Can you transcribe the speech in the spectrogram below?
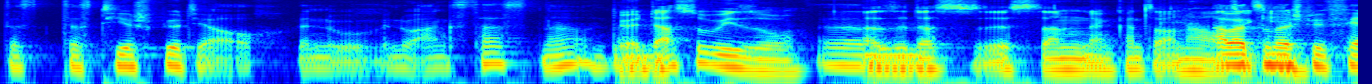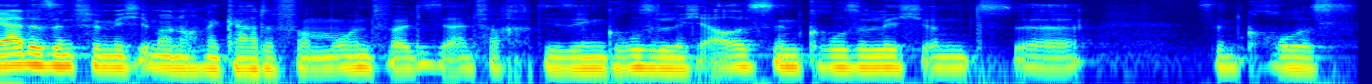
das, das Tier spürt ja auch, wenn du, wenn du Angst hast, ne? Und Ja, dann- das sowieso. Ähm, also das ist dann, dann kannst du auch nach Hause aber zum gehen. Beispiel Pferde sind für mich immer noch eine Karte vom Mond, weil die einfach, die sehen gruselig aus, sind gruselig und äh, sind groß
